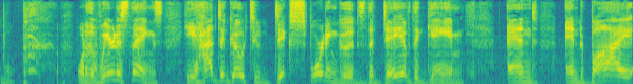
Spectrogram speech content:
the one of the weirdest things he had to go to dick's sporting goods the day of the game and and buy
